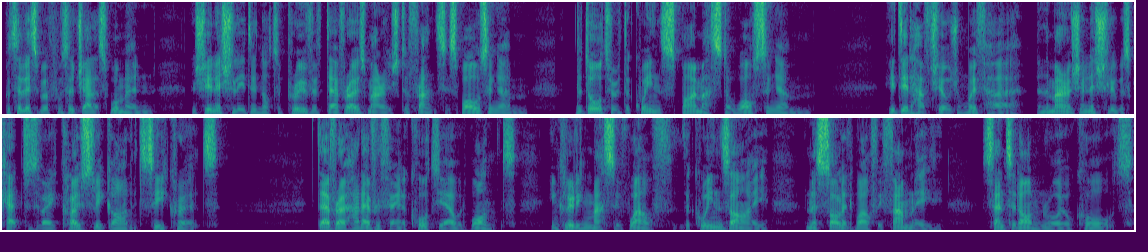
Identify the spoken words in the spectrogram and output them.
But Elizabeth was a jealous woman, and she initially did not approve of Devereux's marriage to Frances Walsingham, the daughter of the Queen's spymaster Walsingham. He did have children with her, and the marriage initially was kept as a very closely guarded secret. Devereux had everything a courtier would want, including massive wealth, the Queen's eye, and a solid wealthy family centred on royal court.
